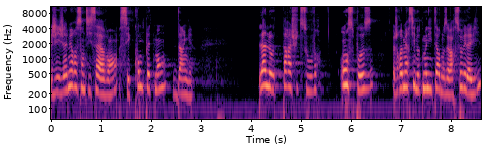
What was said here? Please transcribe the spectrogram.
j'ai jamais ressenti ça avant, c'est complètement dingue. Là, notre parachute s'ouvre, on se pose, je remercie notre moniteur de nous avoir sauvé la vie,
